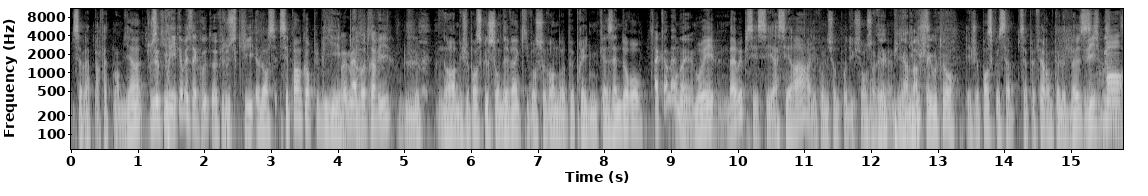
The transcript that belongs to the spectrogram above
ça va parfaitement bien. Tout Le ce qui prix, est- combien ça coûte, tout Philippe ce qui, alors c'est pas encore publié. Ouais, mais à votre avis Le- non, mais je pense que ce sont des vins qui vont se vendre à peu près une quinzaine d'euros. Ah, quand même. Oui, bah oui, c'est c'est assez rare. Les conditions de production sont quand Et même puis un limites. marché autour. Et je pense que ça, ça peut faire un peu le buzz. Vivement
